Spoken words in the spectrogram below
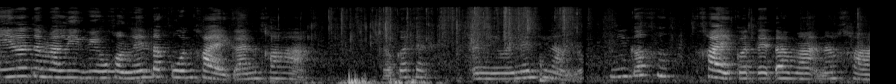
นี้เราจะมารีวิวของเล่นตระกูลไข่กันค่ะ แล้วก็จะอันนี้ไว้เล่นทีหลังนะนี่ก็คือไข่โกเตตามะนะคะ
